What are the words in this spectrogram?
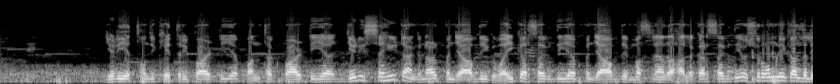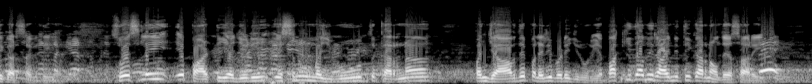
ਜਿਹੜੀ ਇੱਥੋਂ ਦੀ ਖੇਤਰੀ ਪਾਰਟੀ ਆ ਪੰਥਕ ਪਾਰਟੀ ਆ ਜਿਹੜੀ ਸਹੀ ਢੰਗ ਨਾਲ ਪੰਜਾਬ ਦੀ ਅਗਵਾਈ ਕਰ ਸਕਦੀ ਆ ਪੰਜਾਬ ਦੇ ਮਸਲਿਆਂ ਦਾ ਹੱਲ ਕਰ ਸਕਦੀ ਆ ਉਹ ਸ਼੍ਰੋਮਣੀ ਅਕਾਲੀ ਦਲ ਹੀ ਕਰ ਸਕਦੀ ਆ। ਸੋ ਇਸ ਲਈ ਇਹ ਪਾਰਟੀ ਆ ਜਿਹੜੀ ਇਸ ਨੂੰ ਮਜ਼ਬੂਤ ਕਰਨਾ ਪੰਜਾਬ ਦੇ ਭਲੇ ਲਈ ਬੜੀ ਜ਼ਰੂਰੀ ਆ। ਬਾਕੀ ਤਾਂ ਵੀ ਰਾਜਨੀਤੀ ਕਰਨ ਆਉਂਦੇ ਆ ਸਾਰੇ।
